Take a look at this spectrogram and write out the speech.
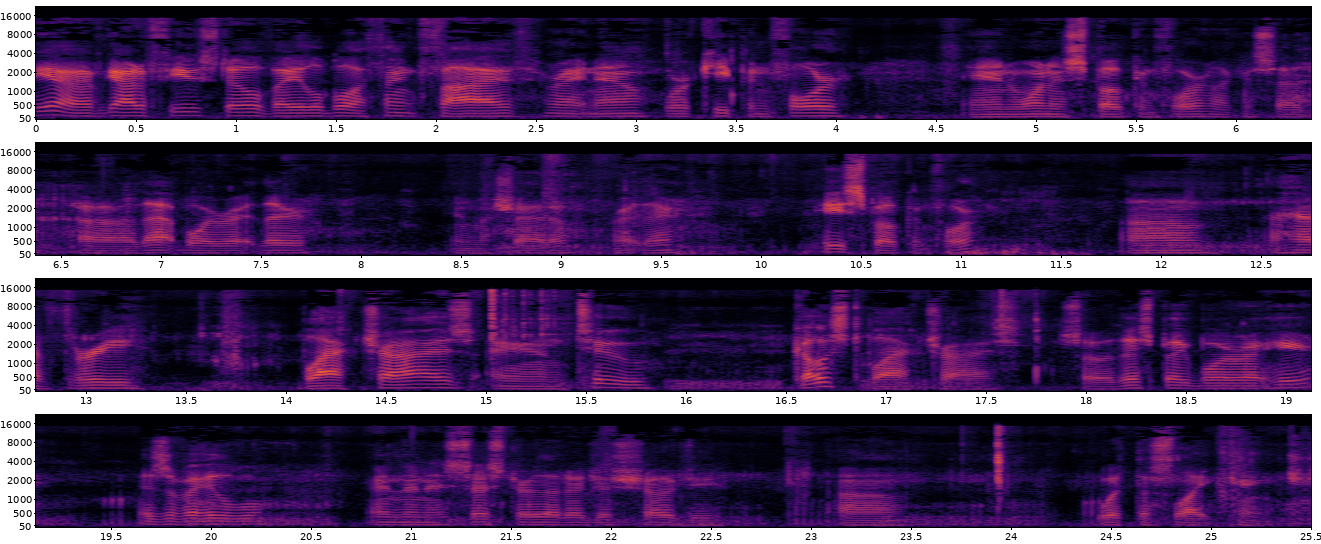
yeah, I've got a few still available. I think five right now. We're keeping four, and one is spoken for. Like I said, uh, that boy right there in my shadow, right there, he's spoken for. Um, I have three black tries and two ghost black tries. So this big boy right here is available, and then his sister that I just showed you um, with the slight kink.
